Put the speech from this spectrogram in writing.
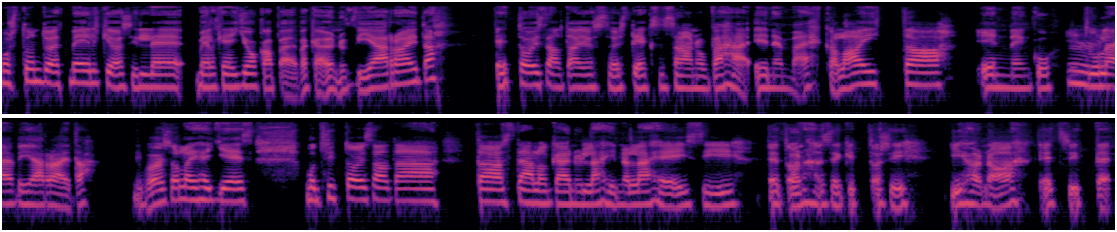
musta tuntuu, että meilläkin on silleen melkein joka päivä käynyt vieraita. Että toisaalta, jos olisi tiedätkö, saanut vähän enemmän ehkä laittaa ennen kuin mm. tulee vieraita, niin voisi olla ihan jees. Mutta sitten toisaalta taas täällä on käynyt lähinnä läheisiä, että onhan sekin tosi ihanaa, että sitten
